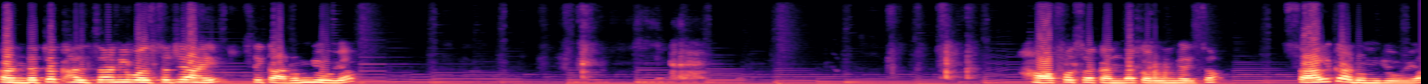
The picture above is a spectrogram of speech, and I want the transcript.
कांद्याच्या खालचं आणि वरचं जे आहे ते काढून घेऊया. हाफ असा कांदा करून घ्यायचा. साल काढून घेऊया.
